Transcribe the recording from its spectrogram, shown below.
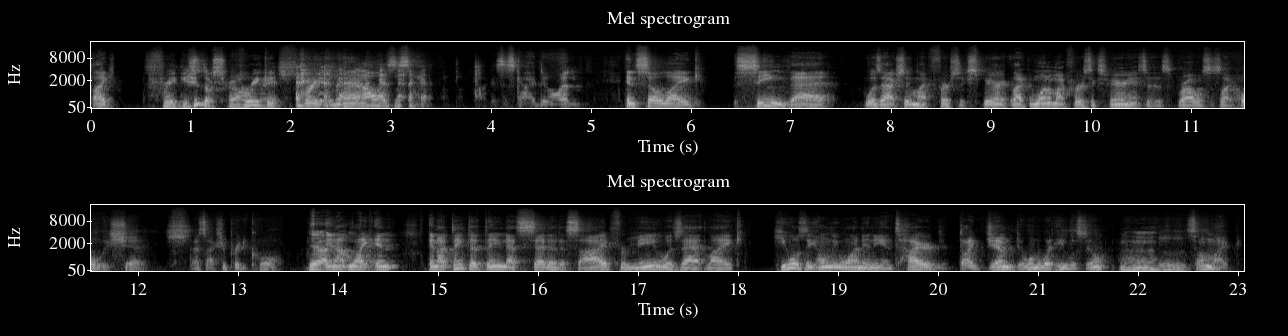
like Freakishly he's a strong. freakish freak, man. I was just like, what the fuck is this guy doing? And so like seeing that was actually my first experience, like one of my first experiences where I was just like, holy shit, that's actually pretty cool. Yeah, And I'm like, and and I think the thing that set it aside for me was that like he was the only one in the entire like gym doing what he was doing. hmm Mhm. So I'm like,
